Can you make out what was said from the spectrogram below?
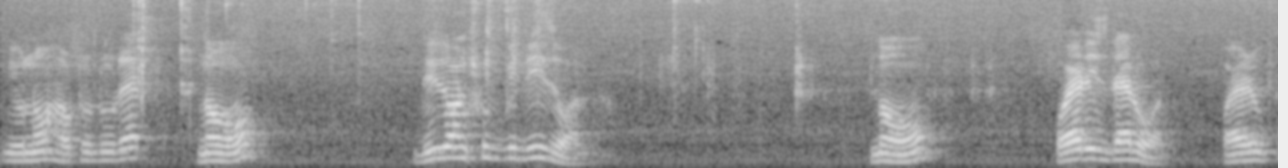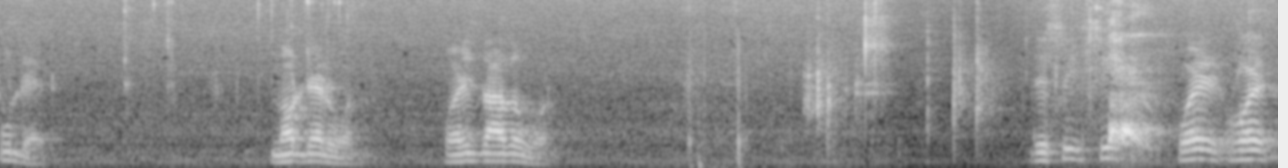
You know how to do that? No. This one should be this one. No. Where is that one? Where you put that? Not that one. Where is the other one? This is see where where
